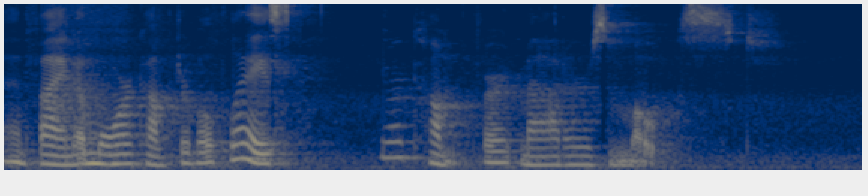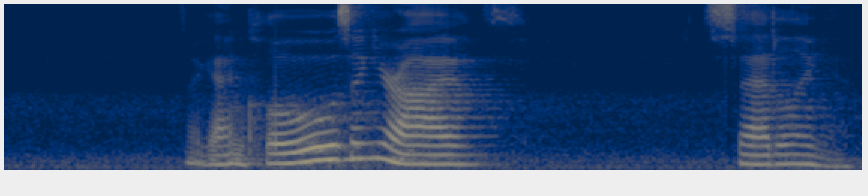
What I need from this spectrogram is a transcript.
and find a more comfortable place. Your comfort matters most. Again, closing your eyes, settling in.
